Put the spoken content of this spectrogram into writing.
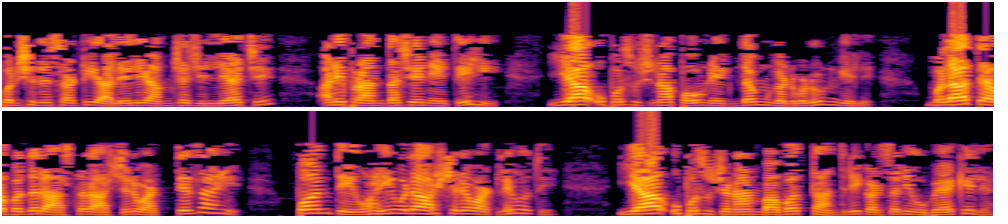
परिषदेसाठी आलेले आमच्या जिल्ह्याचे आणि प्रांताचे नेतेही या उपसूचना पाहून एकदम गडबडून गेले. मला त्याबद्दल आज तर आश्चर्य वाटतेच आहे पण तेव्हाही मला आश्चर्य वाटले होते. या उपसूचनांबाबत तांत्रिक अडचणी उभ्या केल्या.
